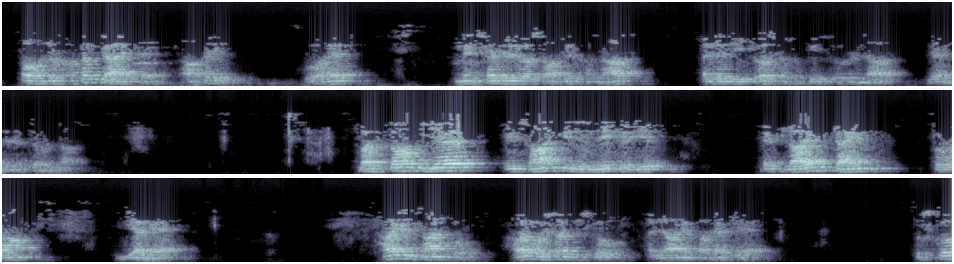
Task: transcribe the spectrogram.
اور جو ختم کی آیت ہے، آخری، وہ ہے، من شر و الناس الذي يوسوس في صدور الناس لأجل الناس بتاؤ کہ یہ انسان کی زندگی کے لیے ایک لائف ٹائم پروگرام دیا گیا ہے۔ ہر انسان کو، ہر وہ شخص جس کو اللہ نے پیدا کیا ہے، اس کو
